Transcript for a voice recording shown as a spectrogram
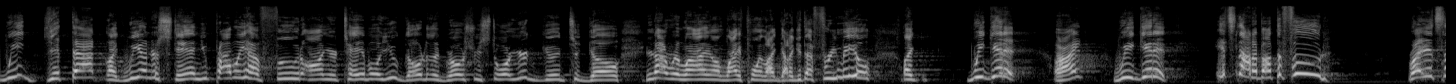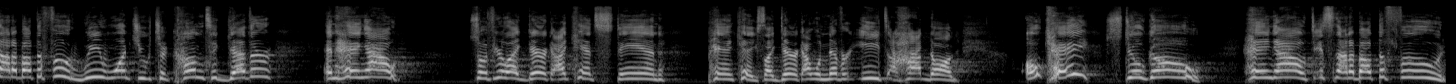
we get that. Like, we understand. You probably have food on your table. You go to the grocery store, you're good to go. You're not relying on LifePoint, like, gotta get that free meal. Like, we get it, all right? We get it. It's not about the food, right? It's not about the food. We want you to come together and hang out. So if you're like, Derek, I can't stand pancakes, like, Derek, I will never eat a hot dog. Okay, still go. Hang out. It's not about the food.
